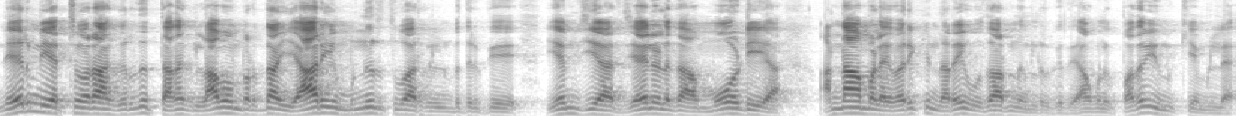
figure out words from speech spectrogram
நேர்மையற்றவராக இருந்து தனக்கு லாபம் பிறந்தால் யாரையும் முன்னிறுத்துவார்கள் என்பதற்கு எம்ஜிஆர் ஜெயலலிதா மோடி அண்ணாமலை வரைக்கும் நிறைய உதாரணங்கள் இருக்குது. அவங்களுக்கு பதவி முக்கியம் இல்லை.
